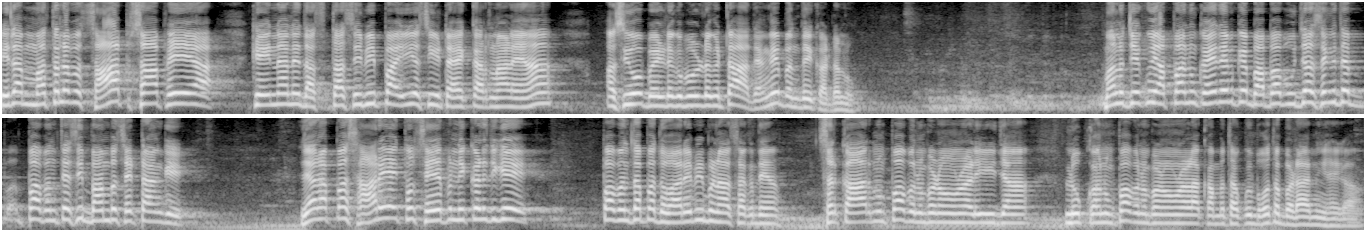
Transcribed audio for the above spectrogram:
ਇਹਦਾ ਮਤਲਬ ਸਾਫ਼-ਸਾਫ਼ ਇਹ ਆ ਕਿ ਇਹਨਾਂ ਨੇ ਦੱਸਤਾ ਸੀ ਵੀ ਭਾਈ ਅਸੀਂ ਅਟੈਕ ਕਰਨ ਵਾਲੇ ਆ ਅਸੀਂ ਉਹ ਬਿਲਡਿੰਗ ਬੁਲਡਿੰਗ ਢਾਹ ਦਿਆਂਗੇ, ਬੰਦੇ ਕੱਢ ਲਓ। ਮੰਨ ਲਓ ਜੇ ਕੋਈ ਆਪਾਂ ਨੂੰ ਕਹਿ ਦੇ ਕਿ ਬਾਬਾ ਬੂਜਾ ਸਿੰਘ ਤੇ ਭਵਨ ਤੇ ਅਸੀਂ ਬੰਬ ਸਿੱਟਾਂਗੇ। ਯਾਰ ਆਪਾਂ ਸਾਰੇ ਇੱਥੋਂ ਸੇਫ ਨਿਕਲ ਜੀਏ, ਭਵਨ ਤਾਂ ਆਪਾਂ ਦੁਬਾਰੇ ਵੀ ਬਣਾ ਸਕਦੇ ਹਾਂ। ਸਰਕਾਰ ਨੂੰ ਭਵਨ ਬਣਾਉਣ ਵਾਲੀ ਜਾਂ ਲੋਕਾਂ ਨੂੰ ਭਵਨ ਬਣਾਉਣ ਵਾਲਾ ਕੰਮ ਤਾਂ ਕੋਈ ਬਹੁਤ ਬੜਾ ਨਹੀਂ ਹੈਗਾ।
